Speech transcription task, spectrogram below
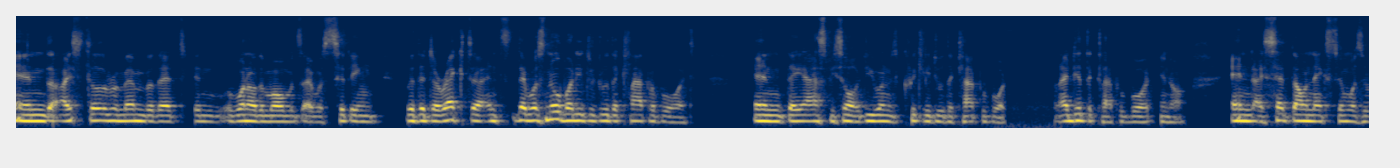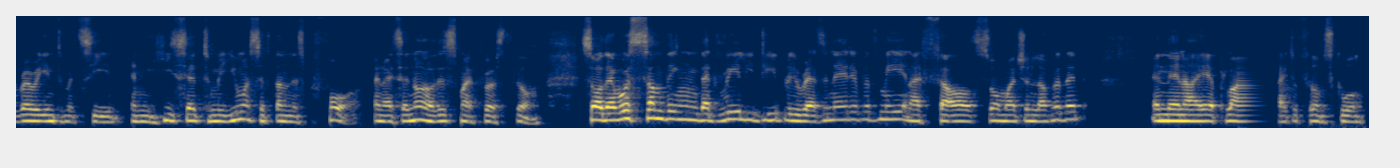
And I still remember that in one of the moments I was sitting with the director and there was nobody to do the clapperboard. And they asked me, So, do you want to quickly do the clapperboard? And I did the clapperboard, you know. And I sat down next to him, was a very intimate scene. And he said to me, You must have done this before. And I said, No, no, this is my first film. So there was something that really deeply resonated with me. And I fell so much in love with it. And then I applied to film school.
